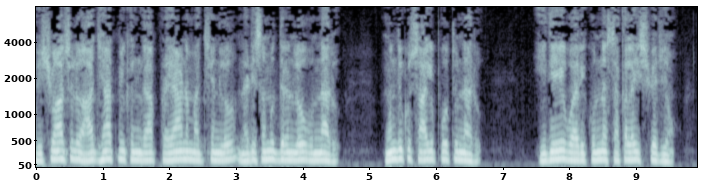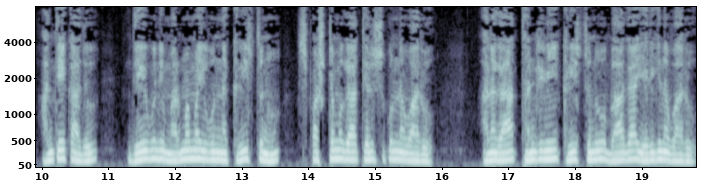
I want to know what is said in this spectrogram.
విశ్వాసులు ఆధ్యాత్మికంగా ప్రయాణ మధ్యంలో నడి సముద్రంలో ఉన్నారు. ముందుకు సాగిపోతున్నారు. ఇదే వారికున్న సకలైశ్వర్యం. అంతేకాదు దేవుని మర్మమై ఉన్న క్రీస్తును స్పష్టముగా తెలుసుకున్నవారు. అనగా తండ్రిని క్రీస్తును బాగా ఎరిగినవారు.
